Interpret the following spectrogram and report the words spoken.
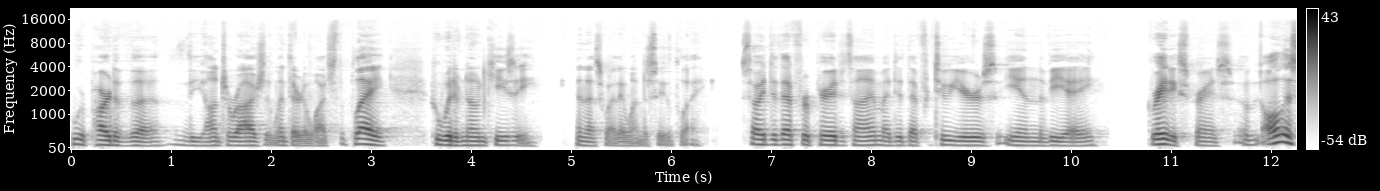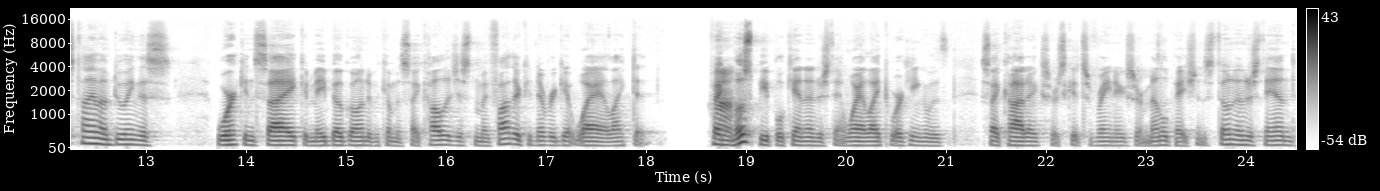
who were part of the the entourage that went there to watch the play, who would have known Kesey, and that's why they wanted to see the play. So I did that for a period of time. I did that for two years in the VA. Great experience. All this time, I'm doing this work in psych, and maybe I'll go on to become a psychologist. And my father could never get why I liked it. In fact, Huh. most people can't understand why I liked working with psychotics or schizophrenics or mental patients. Don't understand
